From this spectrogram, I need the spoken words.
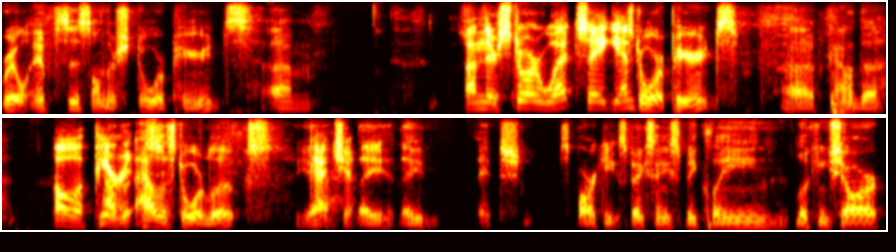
real emphasis on their store appearance. Um, on their store, what? Say again. Store appearance, uh, kind of the oh appearance, how the, how the store looks. Yeah, gotcha. They they Sparky expects things to be clean, looking sharp.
